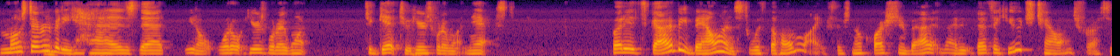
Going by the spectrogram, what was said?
Most hmm. everybody has that, you know, what here's what I want to get to, here's what I want next. But it's got to be balanced with the home life. There's no question about it. That, that's a huge challenge for us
